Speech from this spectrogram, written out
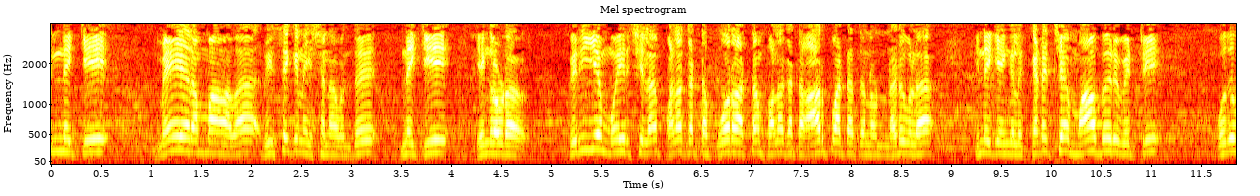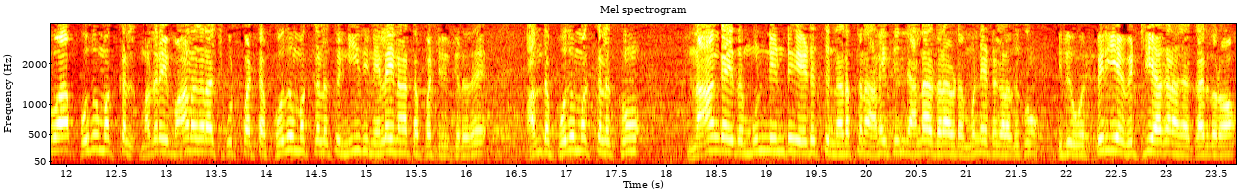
இன்னைக்கு மேயர் அம்மாவை ரிசக்னேஷனை வந்து இன்னைக்கு எங்களோட பெரிய முயற்சியில் பல கட்ட போராட்டம் பல கட்ட ஆர்ப்பாட்டத்தின் நடுவில் இன்னைக்கு எங்களுக்கு கிடைச்ச மாபெரும் வெற்றி பொதுவாக பொதுமக்கள் மதுரை மாநகராட்சிக்கு உட்பட்ட பொதுமக்களுக்கு நீதி நிலைநாட்டப்பட்டிருக்கிறது. அந்த பொதுமக்களுக்கும் நாங்க இதை முன்னின்று எடுத்து நடத்தின அனைத்து இந்திய அண்ணா திராவிட முன்னேற்ற கழகத்துக்கும் இது ஒரு பெரிய வெற்றியாக நாங்க கருதுறோம்.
